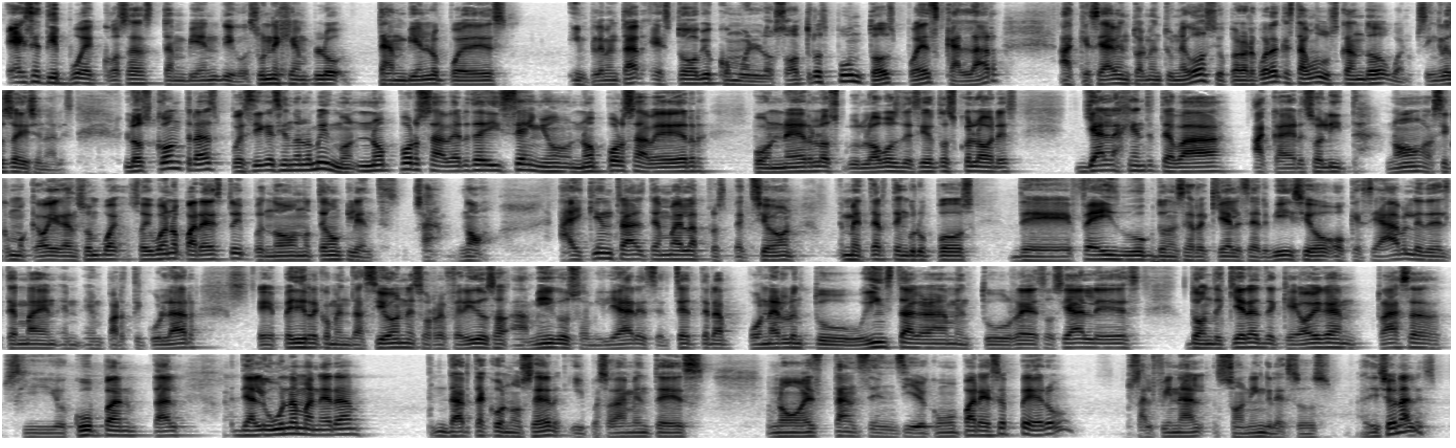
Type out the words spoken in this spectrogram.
ese tipo de cosas también, digo, es un ejemplo, también lo puedes implementar. Esto obvio, como en los otros puntos, puede escalar a que sea eventualmente un negocio. Pero recuerda que estamos buscando, bueno, pues ingresos adicionales. Los contras, pues sigue siendo lo mismo. No por saber de diseño, no por saber poner los globos de ciertos colores, ya la gente te va a caer solita, ¿no? Así como que, oigan, soy bueno para esto y pues no, no tengo clientes. O sea, no. Hay que entrar al tema de la prospección, meterte en grupos de Facebook donde se requiere el servicio o que se hable del tema en, particular, eh, pedir recomendaciones o referidos a amigos, familiares, etcétera, ponerlo en tu Instagram, en tus redes sociales, donde quieras de que, oigan, raza, si ocupan, tal. De alguna manera, darte a conocer y pues obviamente es, no es tan sencillo como parece, pero pues al final son ingresos adicionales.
